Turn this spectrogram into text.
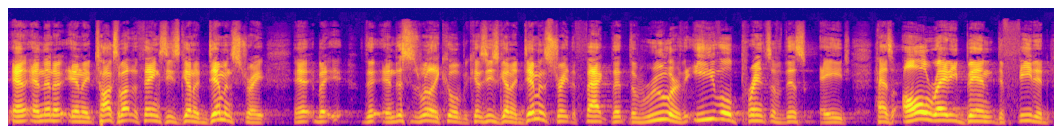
And, and then and he talks about the things he's going to demonstrate. And, uh, but and this is really cool because he's going to demonstrate the fact that the ruler, the evil prince of this age, has already been defeated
